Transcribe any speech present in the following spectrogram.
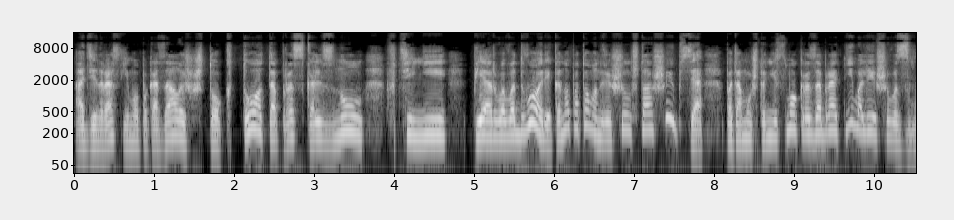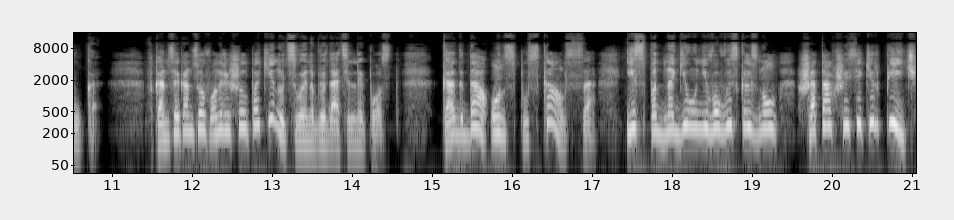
Один раз ему показалось, что кто-то проскользнул в тени первого дворика, но потом он решил, что ошибся, потому что не смог разобрать ни малейшего звука. В конце концов он решил покинуть свой наблюдательный пост. Когда он спускался, из-под ноги у него выскользнул шатавшийся кирпич.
